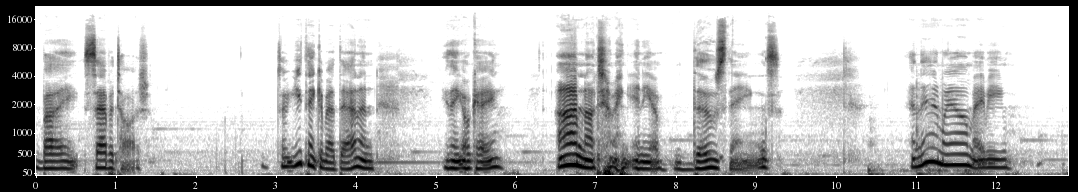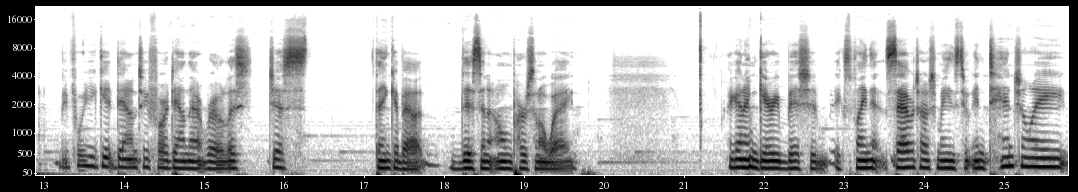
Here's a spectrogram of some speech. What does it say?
by sabotage. So you think about that and you think, okay, I'm not doing any of those things. And then, well, maybe before you get down too far down that road, let's just think about this in our own personal way. A guy named Gary Bishop explained that sabotage means to intentionally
